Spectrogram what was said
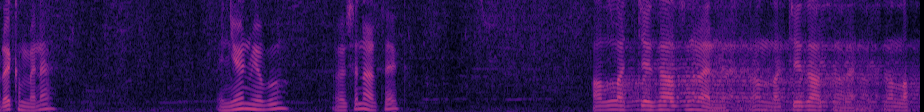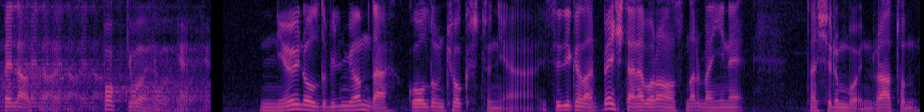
Bırakın beni. E niye ölmüyor bu? Ölsen artık. Allah cezasını vermesin. Allah cezasını vermesin. Allah belasını vermesin. Bok gibi oynadım yani. Niye öyle oldu bilmiyorum da Gold'um çok üstün ya. İstediği kadar 5 tane baron alsınlar ben yine taşırım bu oyunu rahat olun.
